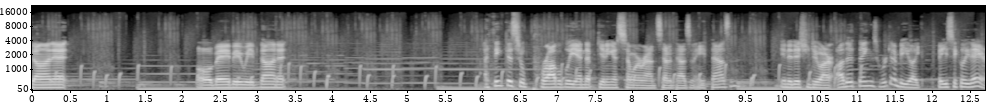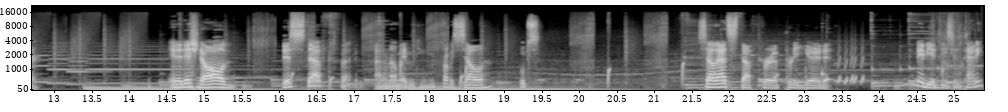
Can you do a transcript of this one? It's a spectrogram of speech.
done it. Oh, baby, we've done it. I think this will probably end up getting us somewhere around 7,000, 8,000. In addition to our other things, we're going to be like basically there. In addition to all this stuff, I don't know, maybe we can probably sell, oops. Sell that stuff for a pretty good, maybe a decent penny.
